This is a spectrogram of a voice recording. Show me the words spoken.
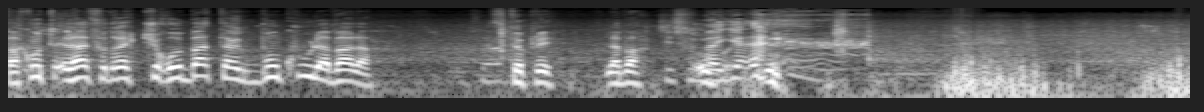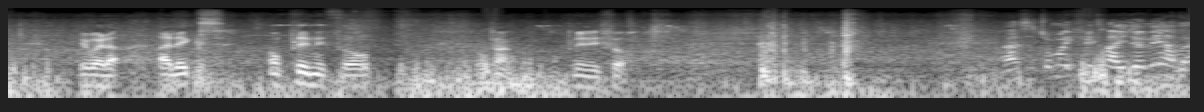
Par contre, là, il faudrait que tu rebattes un bon coup là-bas, là. S'il te plaît, là-bas. Tu te fous de ma gueule Et voilà, Alex en plein effort. Enfin, en plein effort. Ah, c'est toujours moi qui fais le travail de merde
